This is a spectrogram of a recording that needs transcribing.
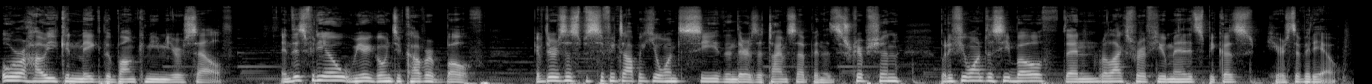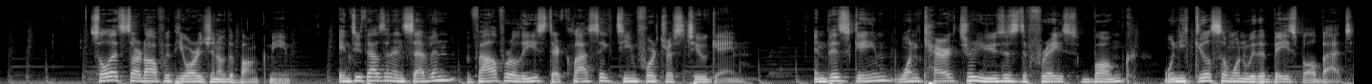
or how you can make the bonk meme yourself. In this video, we are going to cover both. If there's a specific topic you want to see, then there's a time timestamp in the description, but if you want to see both, then relax for a few minutes because here's the video. So let's start off with the origin of the bonk meme. In 2007, Valve released their classic Team Fortress 2 game. In this game, one character uses the phrase bonk when he kills someone with a baseball bat.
